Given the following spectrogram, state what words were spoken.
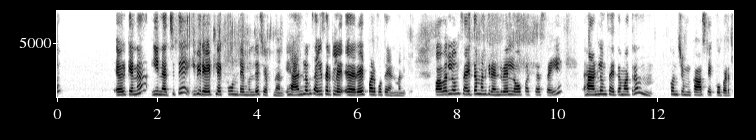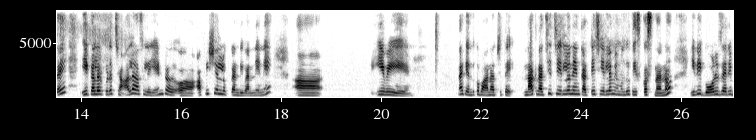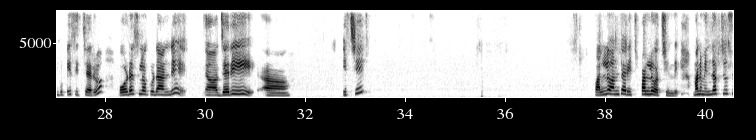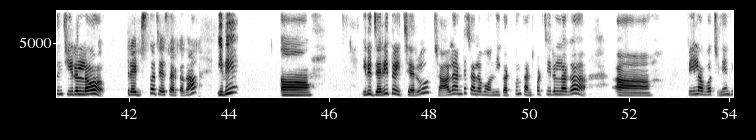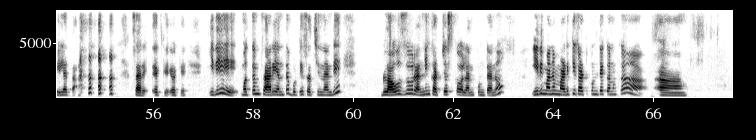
ఎవరికైనా ఈ నచ్చితే ఇవి రేట్లు ఎక్కువ ఉంటాయి ముందే చెప్తున్నాను. ఈ హ్యాండ్లూమ్స్ అయ్యేసరికి లే- రేట్ పడిపోతాయండి మనకి. పవర్ లూమ్స్ అయితే మనకి రెండు వేలు లోపు వచ్చేస్తాయి. హ్యాండ్లూమ్స్ అయితే మాత్రం కొంచెం కాస్ట్ ఎక్కువ పడతాయి. ఈ కలర్ కూడా చాలా అసలు ఏంటో అఫీషియల్ లుక్ అండి ఇవన్నీ ఇవి నాకు ఎందుకు బాగా నచ్చుతాయి. నాకు నచ్చే చీరలు నేను కట్టే చీరలే మీ ముందుకు తీసుకొస్తున్నాను. ఇది గోల్డ్ జరీ బుట్టీస్ ఇచ్చారు. బోర్డర్స్లో కూడా అండి జరీ ఇచ్చి పళ్ళు అంతా రిచ్ పళ్ళు వచ్చింది. మనం ఇందాక చూసిన చీరల్లో థ్రెడ్స్తో చేశారు కదా ఇది ఇది జరీతో ఇచ్చారు. చాలా అంటే చాలా బాగుంది. ఈ కట్టుకుని కంచిపట్టు చీరల్లాగా ఫీల్ అవ్వచ్చు. నేను ఫీల్ అవుతా సరే ఓకే ఓకే. ఇది మొత్తం శారీ అంతా బుటీస్ వచ్చిందండి. బ్లౌజ్ రన్నింగ్ కట్ చేసుకోవాలనుకుంటాను. ఇది మనం మడికి కట్టుకుంటే కనుక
